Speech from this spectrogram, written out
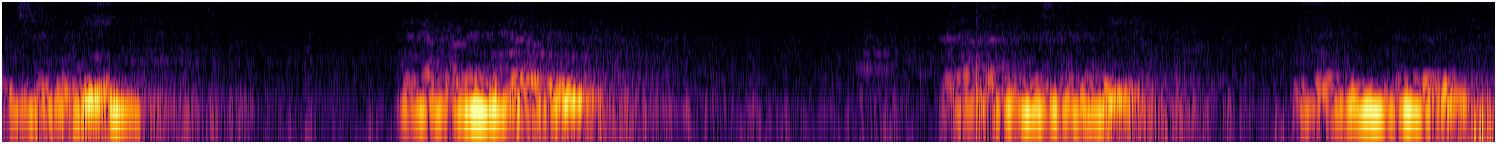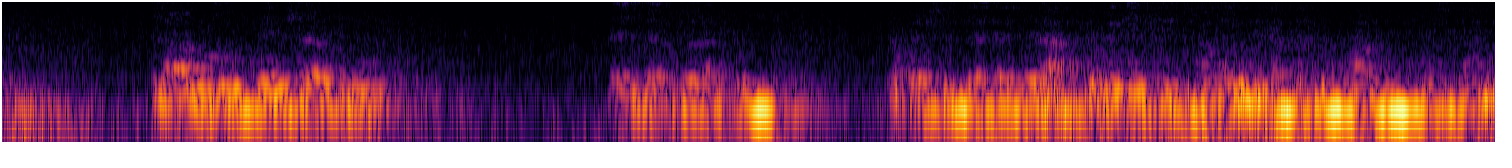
వచ్చినటువంటి రకరకాల వ్యవసాయకులు రకరకాల వచ్చినటువంటి సొసైటీ పెద్దలు రావులు వ్యవసాయకులు వ్యవసాయకులకు పరిశుద్ధులందరూ కూడా ఉపయోగిస్తున్నాము మీకు అంతకు కూర్చున్నాము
